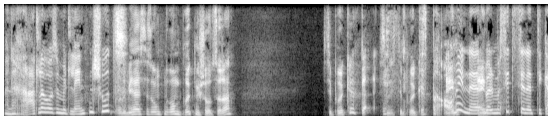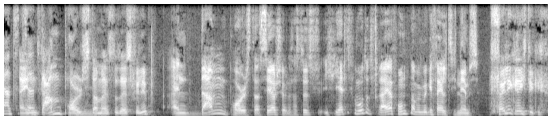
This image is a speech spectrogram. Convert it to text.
Meine Radlerhose mit Lendenschutz? Oder wie heißt das unten rum? Brückenschutz, oder? Ist die Brücke? Ist das nicht die Brücke? Das brauche Ein- ich nicht, ein- weil man sitzt ja nicht die ganze Ein Zeit. Dammpolster, meinst du das, Philipp? Ein Dammpolster, sehr schön. Das hast du jetzt, ich hätte es vermutet frei erfunden, aber mir gefällt Ich nehme es. Völlig richtig.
